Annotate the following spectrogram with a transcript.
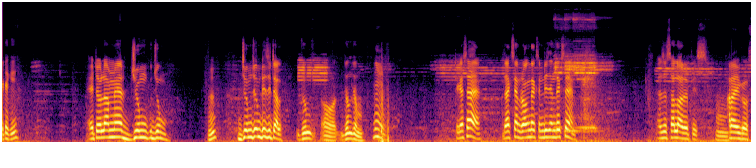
এটা কি? এটা হলো আপনার জুম জুম। হুম? জুম জুম ডিজিটাল জুম ও জুম জুম। হুম। ঠিক আছে? দেখছেন রং দেখছেন ডিজাইন দেখছেন? এই যে সালোয়ারের পিস আড়াই গোস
